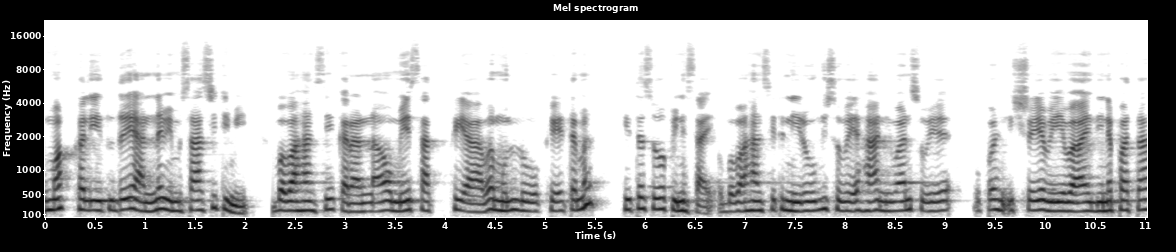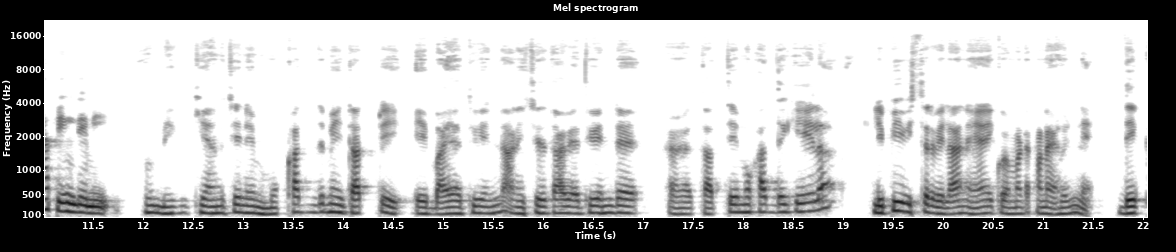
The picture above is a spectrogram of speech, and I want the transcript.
කුමක් කළ යුතුද යන්න විමසා සිටිමි. ඔබ වහන්සේ කරන්නා වූ මේ සත්ක්‍රියාව මුළු ලෝකයටම හිතසුව පිණසයි. ඔබ වහන්සේට නිරෝගී සුවය හා නිවන් සුවය උපනිශ්‍රය වේවායි දිනපතා පිං දෙමි. මේක කියන්නේ තියෙන්නේ මොකද්ද මේ தત્ත්වේ? ඒ බය ඇති වෙන්න, අනිශ්චිතතාවය ඇති වෙන්න தત્ත්වේ මොකද්ද කියලා ලිපිය විස්තර වෙලා නැහැ. ඒක මට කන ඇහෙන්නේ දෙක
